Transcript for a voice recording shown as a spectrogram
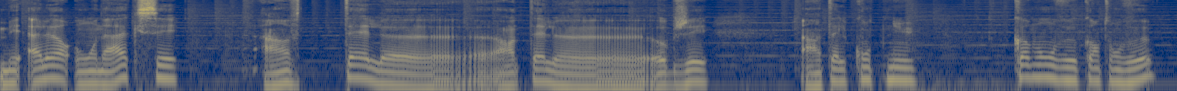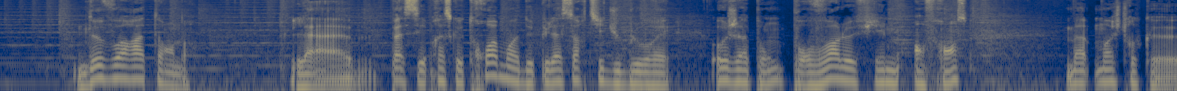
mais à l'heure où on a accès à un tel, euh, un tel euh, objet, à un tel contenu, comme on veut, quand on veut, devoir attendre, la, passer presque trois mois depuis la sortie du Blu-ray au Japon pour voir le film en France, bah, moi je trouve que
